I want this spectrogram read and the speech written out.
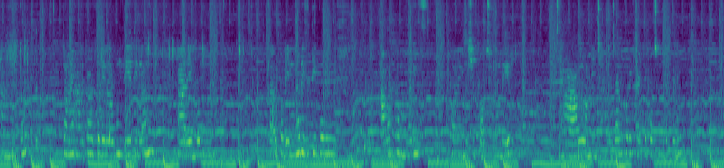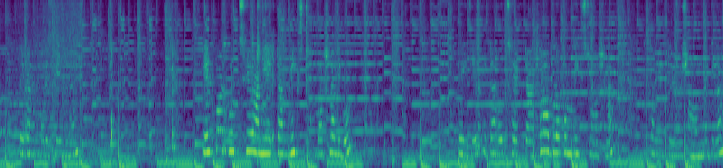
খান মতো। তো আমি হালকা করে লবণ দিয়ে দিলাম। আর এবং তারপরে মরিচ দিব। আমার তো মরিচ অনেক বেশি পছন্দের। ঝাল, আমি ঝাল ঝাল করে খাইতে পছন্দ করি। তো এখানে মরিচ দিয়ে দিলাম। এরপর হচ্ছে আমি একটা মিক্সড মশলা দিব। এই যে, এটা হচ্ছে একটা সব রকম মিক্সড মশলা। তো আমি একটু সামান্য দিলাম।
